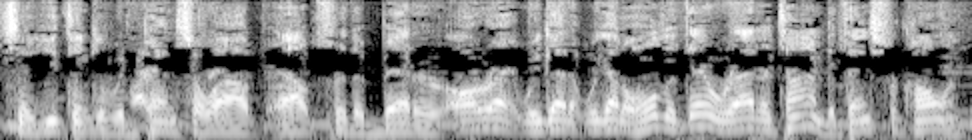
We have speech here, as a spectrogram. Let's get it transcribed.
so you think it would pencil out out for the better? All right, we got we got to hold it there. We're out of time, but thanks for calling.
